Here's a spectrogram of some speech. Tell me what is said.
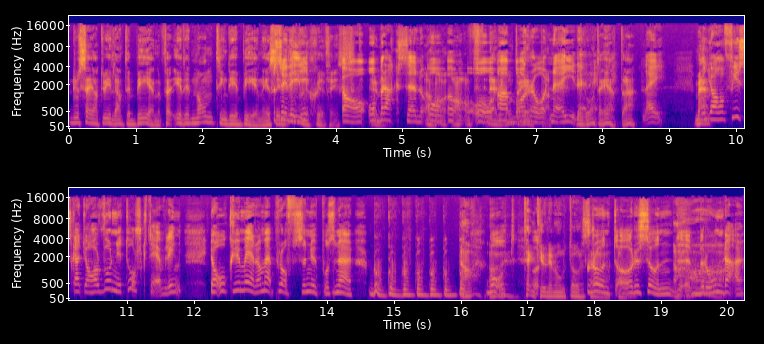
du säger att du gillar inte ben. För är det någonting det är ben i så, är det insjöfisk. Ja, och braxen och, Jaha, och, ja, och, abborre. Och, äta. nej, Det går inte att äta. Nej. Men, Men- jag har fiskat, jag har vunnit torskktävling. Jag åker ju med de här proffsen nu på sån här go, go, go, go, go, go, Ja, båt. Tändkulemotor. runt. Öresundbron där.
